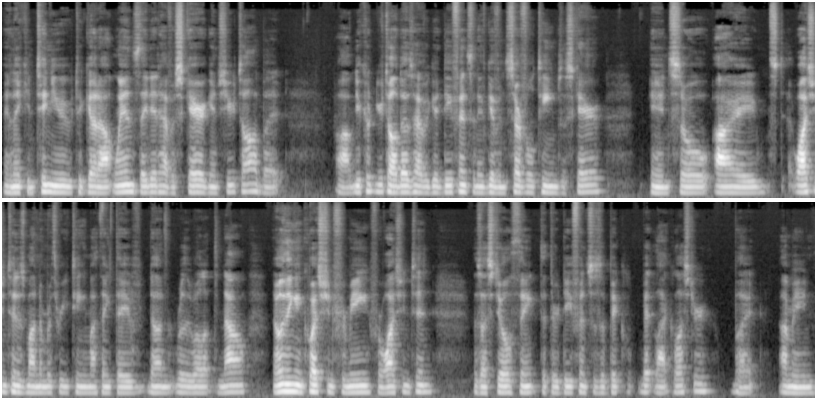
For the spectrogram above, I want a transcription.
and they continue to gut out wins. They did have a scare against Utah, but um, Utah does have a good defense and they've given several teams a scare. And so I Washington is my number three team. I think they've done really well up to now. The only thing in question for me for Washington is I still think that their defense is a bit bit lackluster. But I mean,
